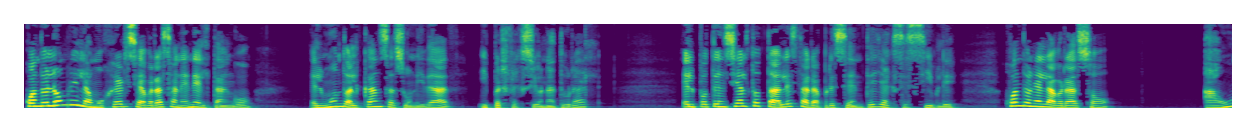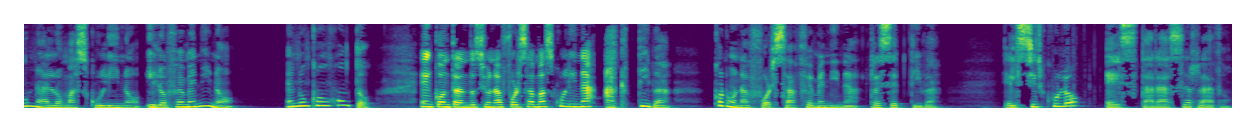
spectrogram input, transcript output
Cuando el hombre y la mujer se abrazan en el tango, el mundo alcanza su unidad y perfección natural. El potencial total estará presente y accesible cuando en el abrazo aúna lo masculino y lo femenino en un conjunto, encontrándose una fuerza masculina activa con una fuerza femenina receptiva. El círculo estará cerrado.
